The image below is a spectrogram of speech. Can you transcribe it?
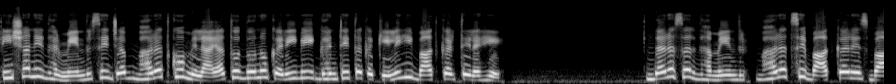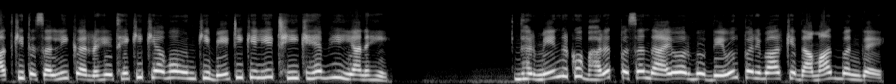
ईशा ने धर्मेंद्र से जब भरत को मिलाया तो दोनों करीब एक घंटे तक अकेले ही बात करते रहे। दरअसल धर्मेंद्र, भरत से बात कर इस बात की तसल्ली कर रहे थे कि क्या वो उनकी बेटी के लिए ठीक है भी या नहीं। धर्मेंद्र को भरत पसंद आए और वो देवल परिवार के दामाद बन गए।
